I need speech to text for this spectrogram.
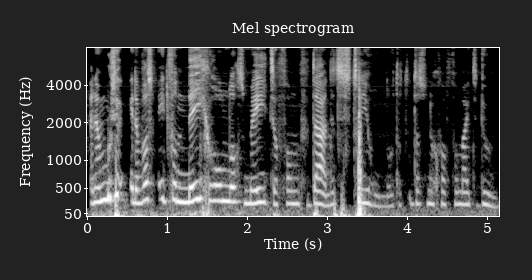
En dan moest ik... Dat was iets van 900 meter van vandaan. Dit is 300. Dat, dat is nog wat voor mij te doen.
